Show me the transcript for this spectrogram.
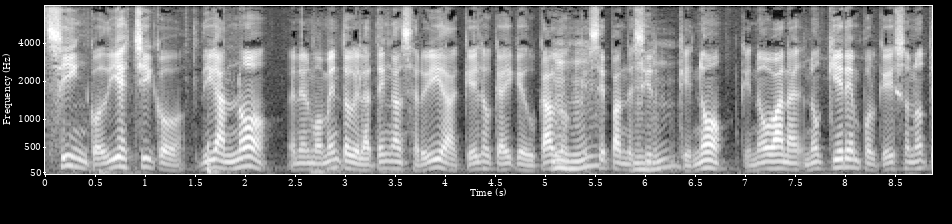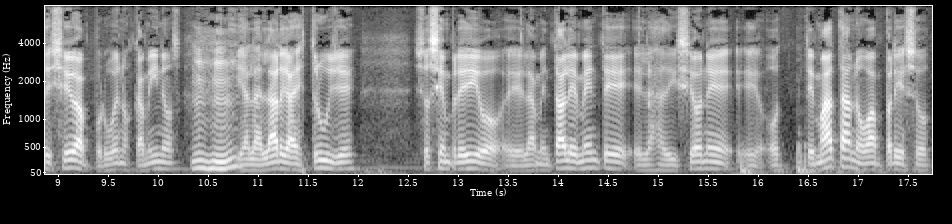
5, 10 chicos digan no en el momento que la tengan servida, que es lo que hay que educarlos, que sepan decir que no, que no van a, no quieren porque eso no te lleva por buenos caminos y a la larga destruye. Yo siempre digo, eh, lamentablemente eh, las adicciones eh, o te matan o van preso.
